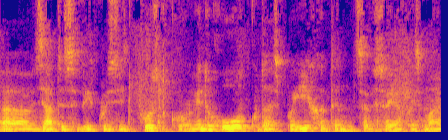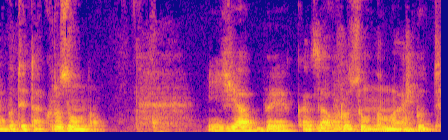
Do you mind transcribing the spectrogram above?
е, взяти собі якусь відпустку, відгул, кудись поїхати. Ну, Це все якось має бути так розумно. Я би казав, розумно має бути.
